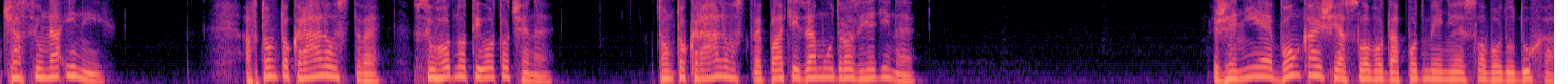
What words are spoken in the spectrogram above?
času na iných. A v tomto kráľovstve sú hodnoty otočené. V tomto kráľovstve platí za múdrosť jediné. Že nie vonkajšia sloboda podmienuje slobodu ducha,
